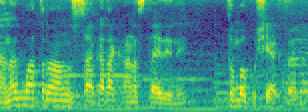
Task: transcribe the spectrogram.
ನನಗೆ ಮಾತ್ರ ನಾನು ಸಖತ್ತಾಗಿ ಕಾಣಿಸ್ತಾ ಇದ್ದೀನಿ. ತುಂಬ ಖುಷಿ ಆಗ್ತಾ ಇದೆ.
